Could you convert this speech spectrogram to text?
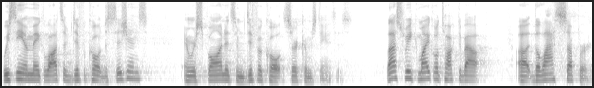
we see him make lots of difficult decisions and respond in some difficult circumstances. Last week, Michael talked about uh, the Last Supper.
